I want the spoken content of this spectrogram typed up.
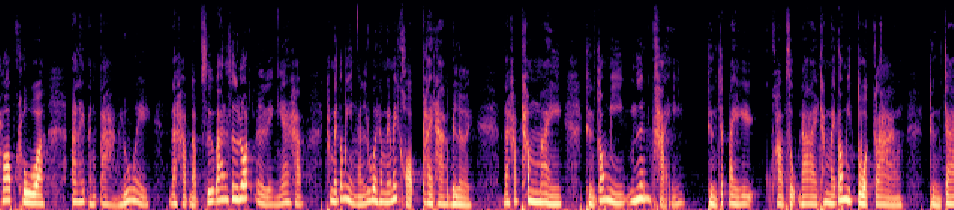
ครอบครัวอะไรต่างๆด้วยนะครับ แบบซื้อบ้านซื้อรถอะไรอย่างเงี้ยครับทำไมต้องอย่างนั้นด้วยทำไมไม่ขอปลายทางไปเลยนะครับทำไมถึงต้องมีเงื่อนไขถึงจะไปความสุขได้ทำไมต้องมีตัวกลาง ถึงจะ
